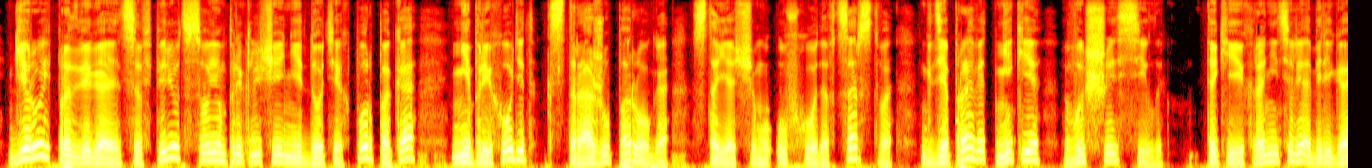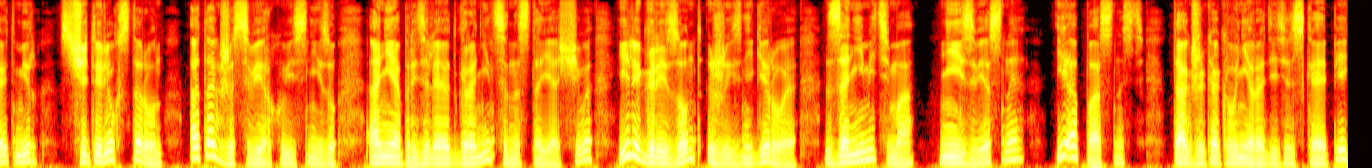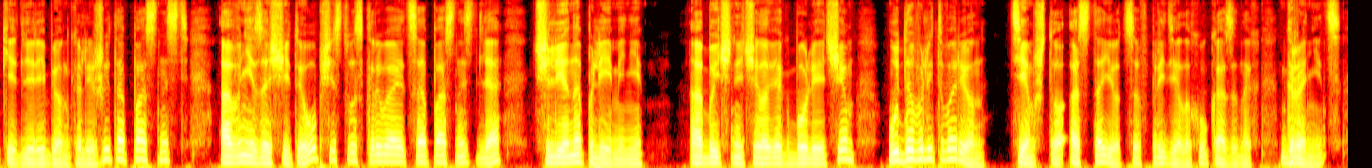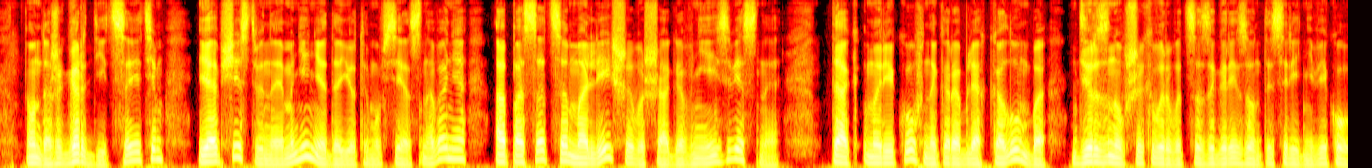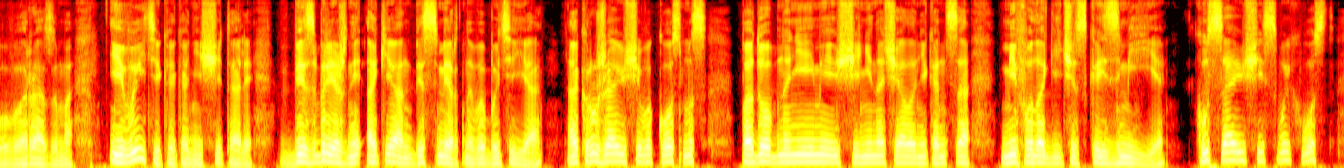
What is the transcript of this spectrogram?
герой продвигается вперед в своем приключении до тех пор, пока не приходит к стражу порога, стоящему у входа в царство, где правят некие высшие силы. Такие хранители оберегают мир с четырех сторон, а также сверху и снизу. Они определяют границы настоящего или горизонт жизни героя. За ними тьма, неизвестная и опасность. Так же, как вне родительской опеки для ребенка лежит опасность, а вне защиты общества скрывается опасность для члена племени. Обычный человек более чем удовлетворен тем, что остается в пределах указанных границ. Он даже гордится этим, и общественное мнение дает ему все основания опасаться малейшего шага в неизвестное. Так моряков на кораблях Колумба, дерзнувших вырваться за горизонты средневекового разума и выйти, как они считали, в безбрежный океан бессмертного бытия, окружающего космос, подобно не имеющей ни начала, ни конца мифологической змее, кусающей свой хвост,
